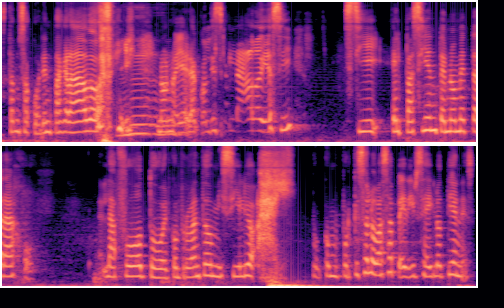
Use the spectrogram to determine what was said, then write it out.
estamos a 40 grados, y no, no hay aire acondicionado y así, si el paciente no me trajo la foto, el comprobante de domicilio, ay, como, ¿por qué se lo vas a pedir si ahí lo tienes?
